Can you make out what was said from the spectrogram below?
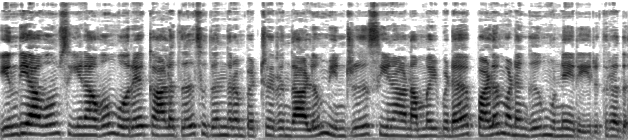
இந்தியாவும் சீனாவும் ஒரே காலத்தில் சுதந்திரம் பெற்றிருந்தாலும் இன்று சீனா நம்மை விட பல மடங்கு முன்னேறியிருக்கிறது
